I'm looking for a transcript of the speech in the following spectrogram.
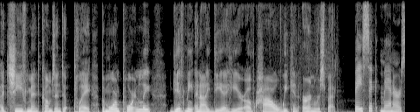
achievement comes into play. But more importantly, give me an idea here of how we can earn respect basic manners.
